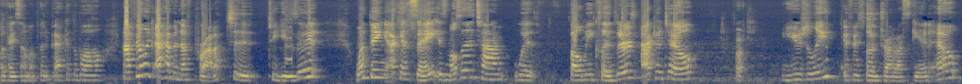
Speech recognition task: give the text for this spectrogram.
Okay, so I'm to put it back in the ball. Now, I feel like I have enough product to, to use it. One thing I can say is most of the time with foamy cleansers, I can tell usually if it's to dry my skin out.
